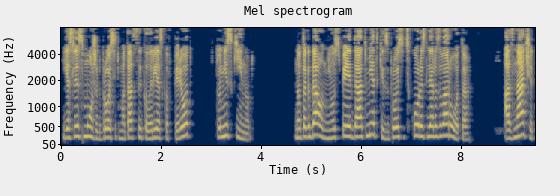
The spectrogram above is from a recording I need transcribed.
Если сможет бросить мотоцикл резко вперед, то не скинут. Но тогда он не успеет до отметки сбросить скорость для разворота, а значит,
